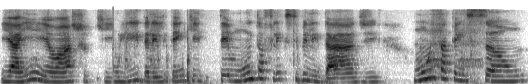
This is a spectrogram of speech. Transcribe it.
E aí eu acho que o líder ele tem que ter muita flexibilidade, muita atenção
